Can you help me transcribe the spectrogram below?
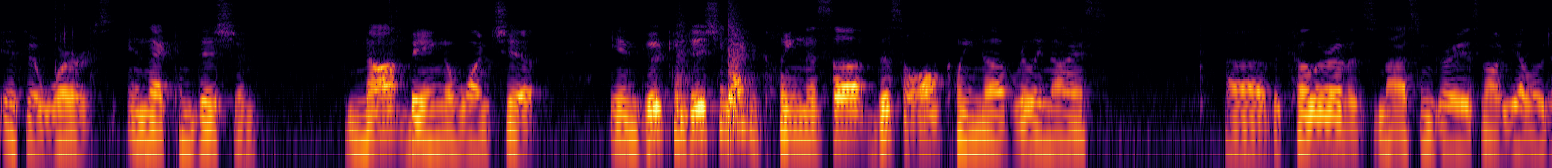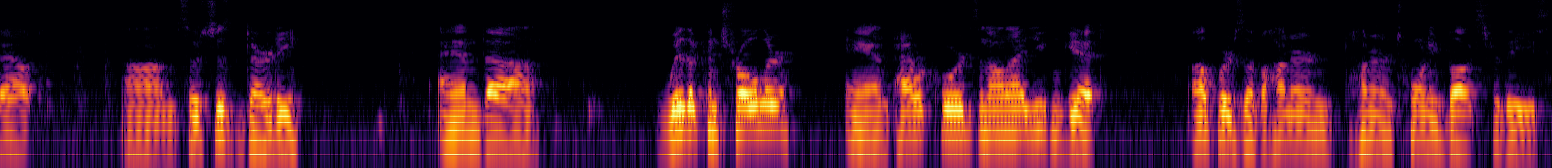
if it works in that condition, not being a one chip. In good condition, I can clean this up. This will all clean up really nice. Uh, the color of it's nice and gray. It's not yellowed out. Um, so it's just dirty. And uh, with a controller and power cords and all that, you can get upwards of 100, 120 bucks for these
